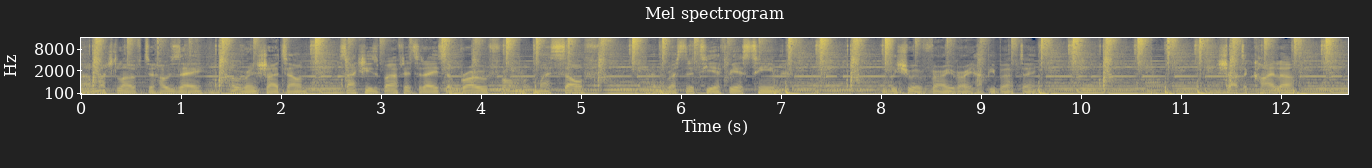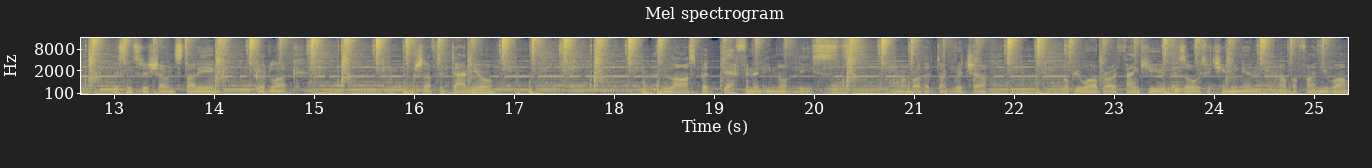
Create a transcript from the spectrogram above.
Uh, much love to Jose over in Chi Town. It's actually his birthday today, so, bro, from myself and the rest of the TFBS team, wish you a very, very happy birthday. Shout out to Kyla, listen to the show and studying. Good luck. Much love to Daniel. And last but definitely not least, my brother Doug Richer. Hope you're well, bro. Thank you as always for tuning in. Hope I find you well.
